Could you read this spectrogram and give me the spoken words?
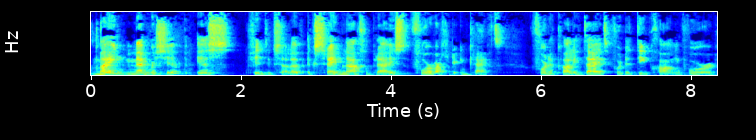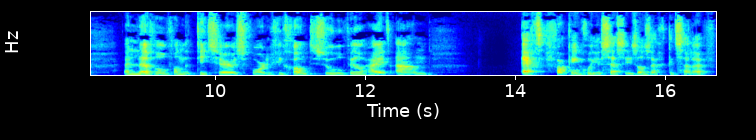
Mijn membership is, vind ik zelf, extreem laag geprijsd voor wat je erin krijgt. Voor de kwaliteit, voor de diepgang, voor het level van de teachers, voor de gigantische hoeveelheid aan echt fucking goede sessies, al zeg ik het zelf,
